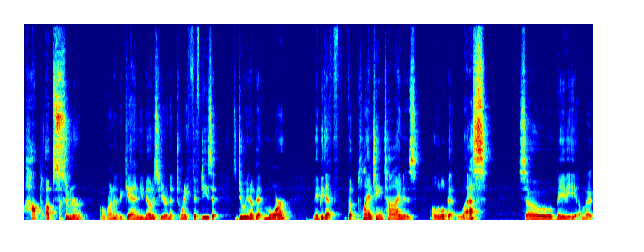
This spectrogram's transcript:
hopped up sooner. I'll run it again. You notice here in the 2050s, it's doing a bit more. Maybe that the planting time is a little bit less. So maybe I'm to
